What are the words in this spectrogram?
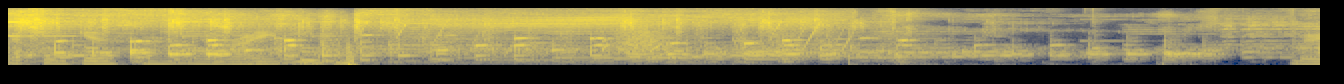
That will get us alright. But I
